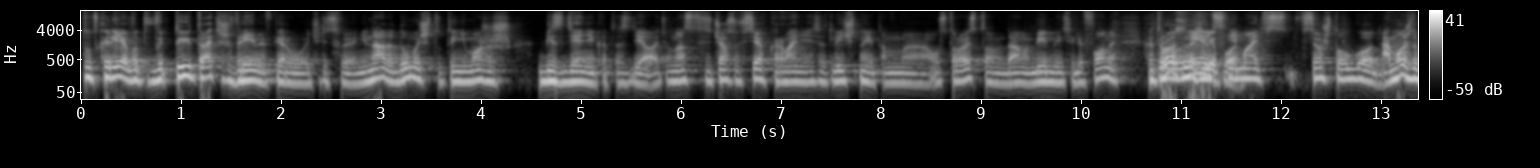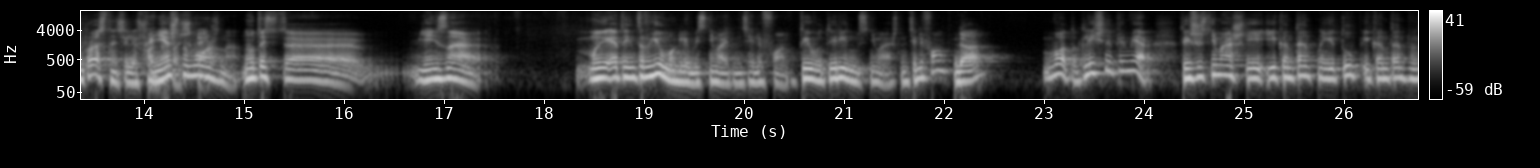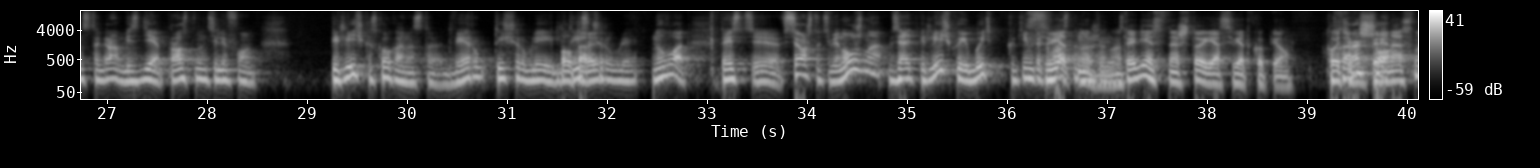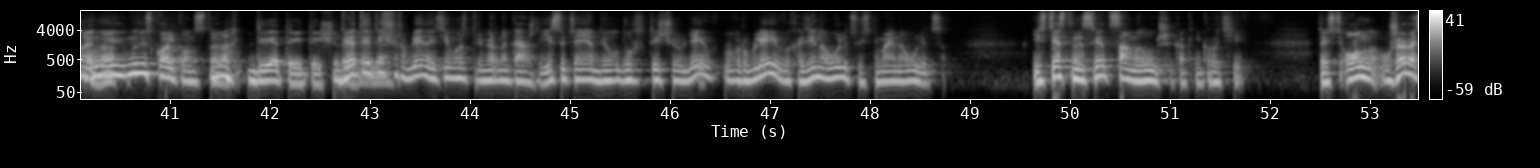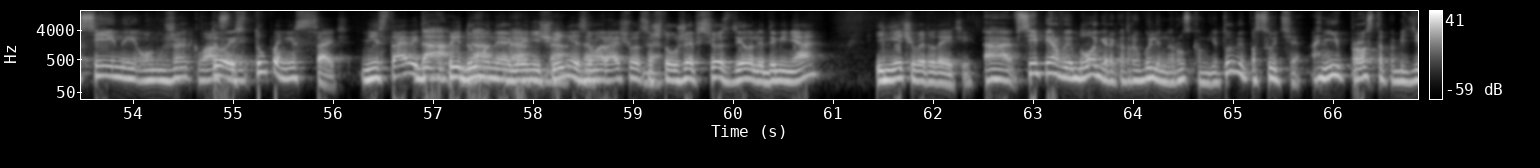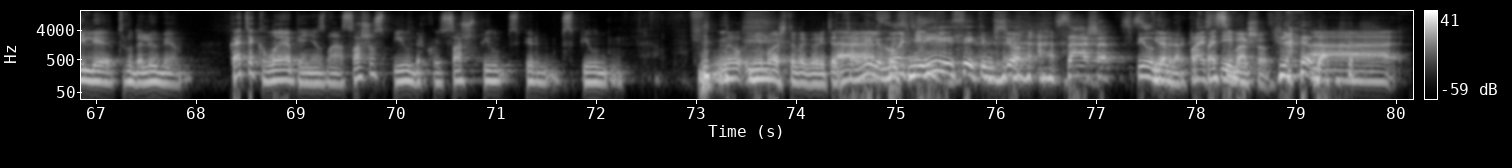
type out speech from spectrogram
тут скорее вот ты тратишь время в первую очередь свое. Не надо думать, что ты не можешь без денег это сделать. У нас сейчас у всех в кармане есть отличные там э, устройства, да, мобильные телефоны, которые просто умеют снимать все, что угодно. А можно просто на телефон? Конечно, можно. Ну, то есть, э, я не знаю, мы это интервью могли бы снимать на телефон. Ты вот Ирину снимаешь на телефон? Да. Вот, отличный пример. Ты же снимаешь и, и контент на YouTube, и контент в Instagram, везде, просто на телефон. Петличка, сколько она стоит? Две тысячи рублей или Полторы. рублей? Ну вот. То есть э, все, что тебе нужно, взять петличку и быть каким-то классным. Свет нужен. Вот единственное, что я свет купил. Хоть Хорошо. переносной, ну, но... И, ну и сколько он стоит? Ну, 2-3 тысячи. 2-3 тысячи да. рублей найти может примерно каждый. Если у тебя нет 2 тысяч рублей, рублей, выходи на улицу и снимай на улице. Естественный свет самый лучший, как ни крути. То есть он уже рассеянный, он уже классный. То есть тупо не ссать. Не ставить да, придуманные да, ограничения, да, заморачиваться, да. что уже все сделали до меня, и нечего туда идти. А, все первые блогеры, которые были на русском ютубе, по сути, они просто победили трудолюбием. Катя Клэп, я не знаю, Саша Спилберг, хоть Саша Спил, Спир, Спил, ну, не можете вы говорить эту фамилию. Мы смирились с этим, все. Саша Спилберг, прости. Мишу.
